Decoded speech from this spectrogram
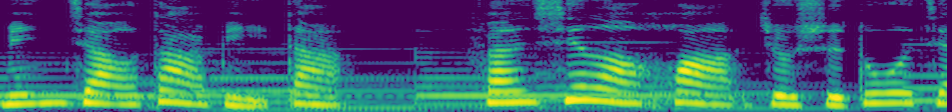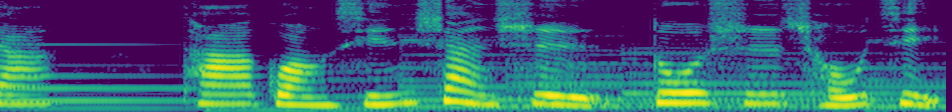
名叫大比大，凡希腊话就是多加。她广行善事，多施筹济。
